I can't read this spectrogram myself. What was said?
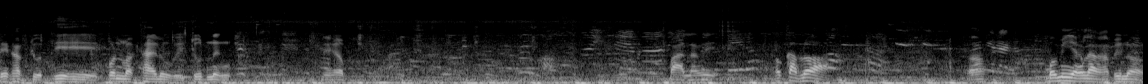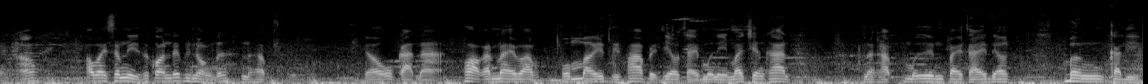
นี่ครับจุดที่คนมักถ่ายรูปอีกจุดหนึ่งนี่ครับบ้านหลังนี้เขากลับแล้วเหรอเอาบ่มีอย่างแล้วครับพี่น้อง เอา เอาไว้สำนีสกอนเด้อพี่น้องเด้อนะครับ เดี๋ยวโอกาสหน้าพอกันใหม่ว่าผมบาสิภาพไปเที่ยวใส่มือนี้มาเชียงคานนะครับ มืออื่นไปใส่เดี๋ยวเบิ่งกันอีก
